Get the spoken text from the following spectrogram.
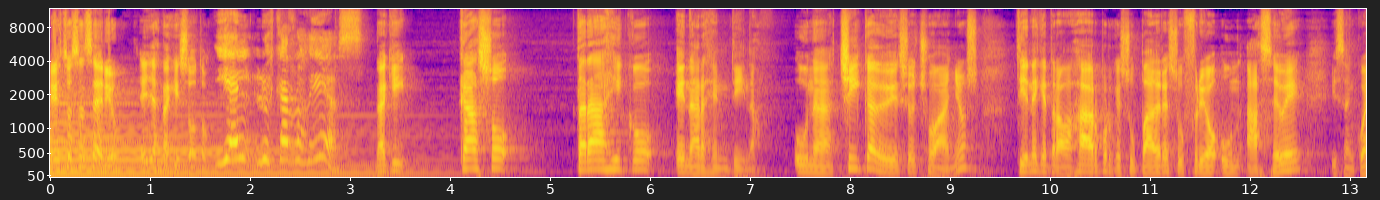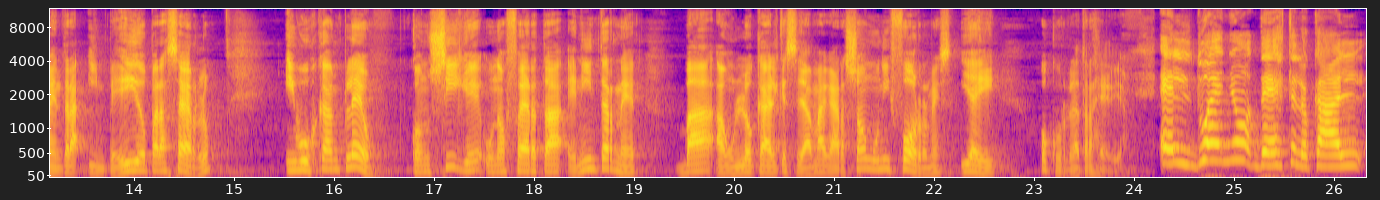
Esto es en serio. Ella es Naki Soto. Y él, Luis Carlos Díaz. Naki, caso trágico en Argentina. Una chica de 18 años tiene que trabajar porque su padre sufrió un ACV y se encuentra impedido para hacerlo y busca empleo. Consigue una oferta en internet, va a un local que se llama Garzón Uniformes y ahí ocurre la tragedia. El dueño de este local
